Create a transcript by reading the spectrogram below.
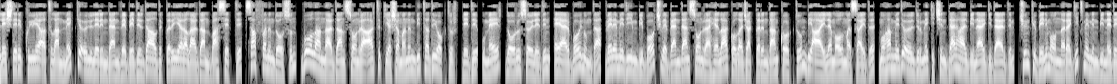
leşleri kuyuya atılan Mekke ölülerinden ve Bedir'de aldıkları yaralardan bahsetti, Safvan'ın olsun, bu olanlardan sonra artık yaşamanın bir tadı yoktur, dedi, Umeyr, doğru söyledin, eğer boynumda, veremediğim bir borç ve benden sonra helak olacaklarından korktuğum bir ailem olmasaydı, Muhammed'i öldürmek için derhal biner giderdim, çünkü benim onlara gitmemin bir nedeni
